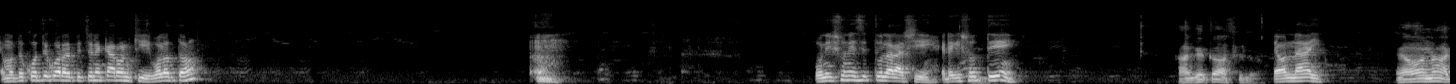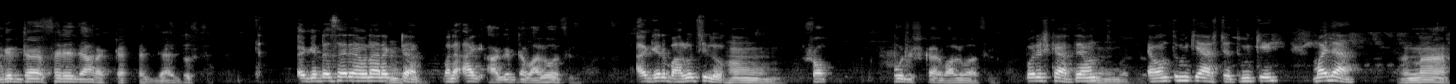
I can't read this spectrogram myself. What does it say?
এমন তো ক্ষতি করার পিছনে কারণ কি বলো তো? উনি শুনেছি তুলার রাশি এটা কি সত্যি? আগে তো আসিল এমন নাই? এখন আগেরটা ছেড়ে দিয়ে আর একটা যায় দোস্ত। আগেরটা স্যার এমন আর একটা মানে আগে- আগেরটা ভালো আছিল। আগের ভালো ছিল? হুম সব পরিষ্কার ভালো আছিল। পরিষ্কার তো এমন তুমি কি আসছো? তুমি কি ময়লা? না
